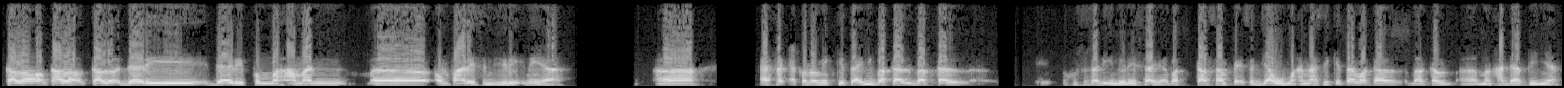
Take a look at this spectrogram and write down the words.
kalau kalau kalau dari dari pemahaman uh, Om Fari sendiri ini ya uh, efek ekonomi kita ini bakal bakal khususnya di Indonesia ya bakal sampai sejauh mana sih kita bakal bakal uh, menghadapinya?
